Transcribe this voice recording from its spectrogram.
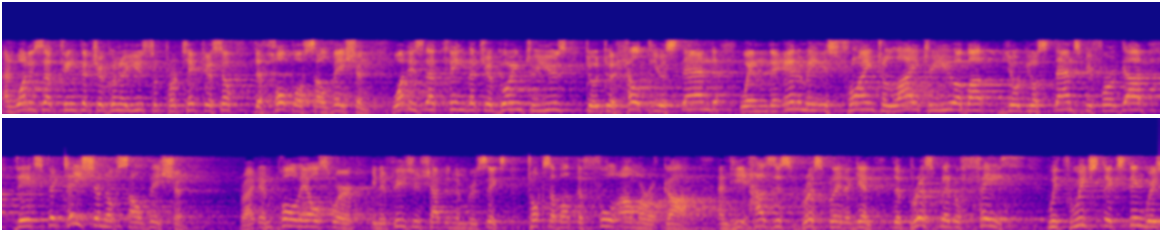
And what is that thing that you're going to use to protect yourself? The hope of salvation. What is that thing that you're going to use to, to help you stand when the enemy is trying to lie to you about your, your stance before God? The expectation of salvation. Right? And Paul elsewhere in Ephesians chapter number 6 talks about the full armor of God. And he has this breastplate again, the breastplate of faith with which to extinguish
